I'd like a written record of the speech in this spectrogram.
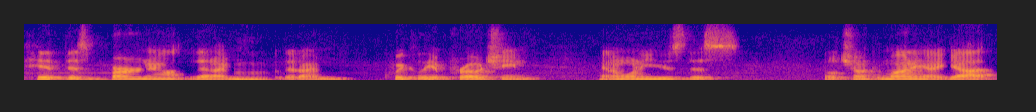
hit this burnout that I'm mm-hmm. that I'm quickly approaching. And I want to use this little chunk of money I got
